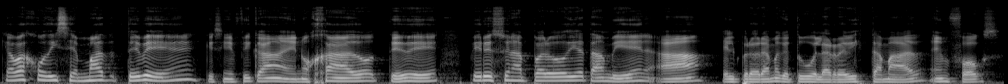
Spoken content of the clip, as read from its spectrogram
Que abajo dice Mad TV, que significa enojado TV. Pero es una parodia también a el programa que tuvo la revista Mad en Fox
